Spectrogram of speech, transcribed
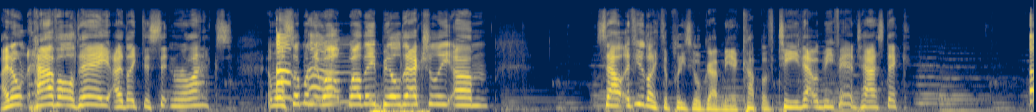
I don't have all day. I'd like to sit and relax. And while someone, while, um. while they build, actually, um, Sal, if you'd like to please go grab me a cup of tea, that would be fantastic. Uh,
